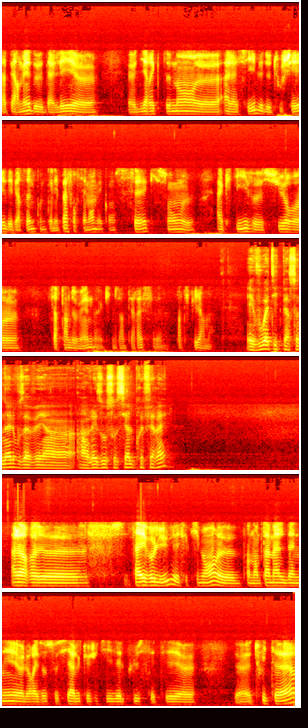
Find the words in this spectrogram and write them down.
ça permet d'aller euh, euh, directement à la cible et de toucher des personnes qu'on ne connaît pas forcément mais qu'on sait qui sont actives sur certains domaines qui nous intéressent particulièrement. Et vous, à titre personnel, vous avez un, un réseau social préféré? Alors, ça évolue, effectivement. pendant pas mal d'années, le réseau social que j'utilisais le plus, c'était Twitter.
